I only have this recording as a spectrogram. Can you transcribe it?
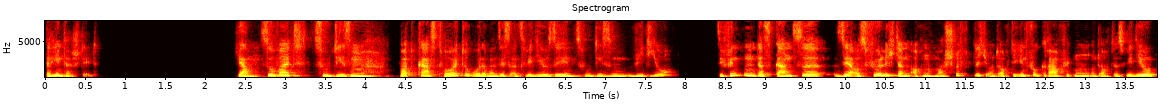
dahinter steht. Ja, soweit zu diesem Podcast heute oder wenn Sie es als Video sehen, zu diesem Video. Sie finden das Ganze sehr ausführlich dann auch nochmal schriftlich und auch die Infografiken und auch das Video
